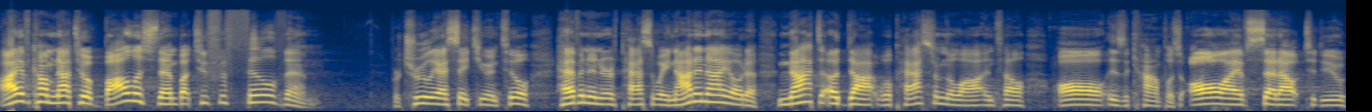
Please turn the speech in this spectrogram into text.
I have come not to abolish them, but to fulfill them. For truly I say to you, until heaven and earth pass away, not an iota, not a dot will pass from the law until all is accomplished. All I have set out to do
